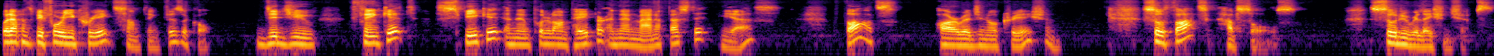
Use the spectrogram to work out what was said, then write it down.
What happens before you create something physical? Did you think it speak it and then put it on paper and then manifest it? Yes. Thoughts are original creation so thoughts have souls. So do relationships.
